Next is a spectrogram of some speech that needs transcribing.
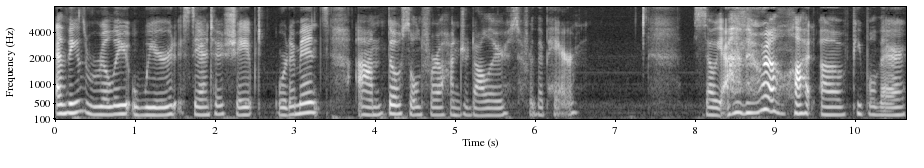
And these really weird Santa shaped ornaments, um, those sold for $100 for the pair. So yeah, there were a lot of people there,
